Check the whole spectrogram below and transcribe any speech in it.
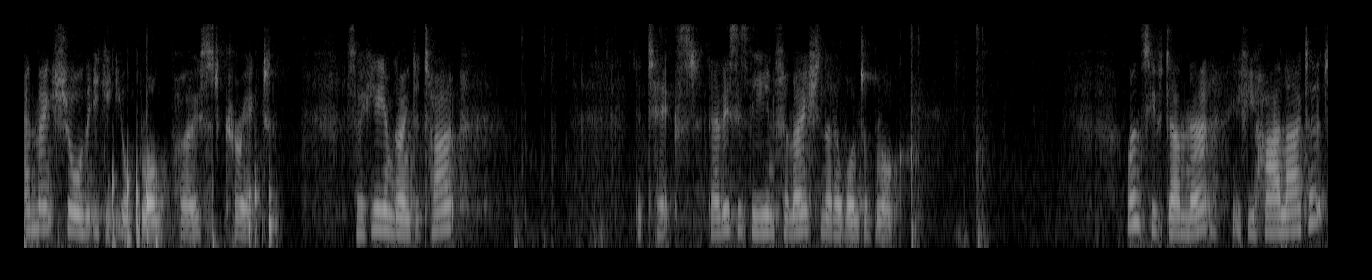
and make sure that you get your blog post correct. So here I'm going to type the text. Now this is the information that I want to blog. Once you've done that, if you highlight it,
